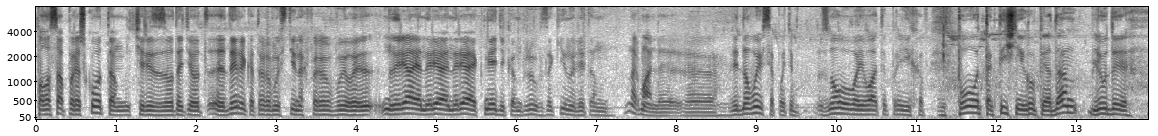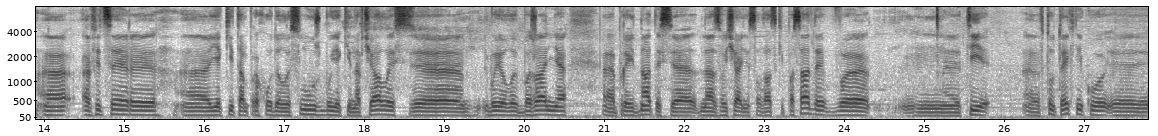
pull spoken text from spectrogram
полоса перешкод там через вот эти вот э, дыры, которые мы в стенах переробили. Ниряє, ниряє, ниряє, к медикам, бжух, закинули там нормально. Е, Відновився, потім знову воювати приїхав. По тактичній групі Адам люди, е, офіцери, е, які там проходили службу, які навчались, е, виявили бажання е, приєднатися на звичайні солдатські посади в м, ті е, в ту техніку е,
